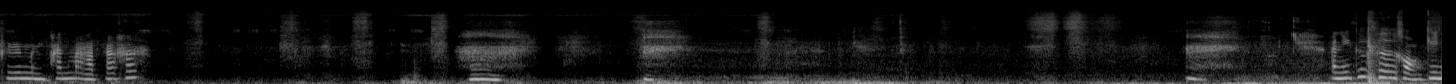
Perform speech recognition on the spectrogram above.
คือหนึ่งพันบาทนะคะอันนี้ก็คือของกิน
